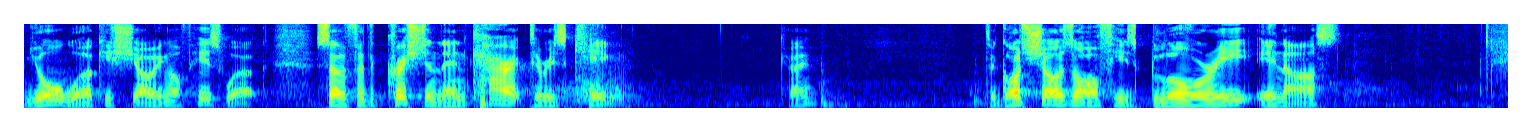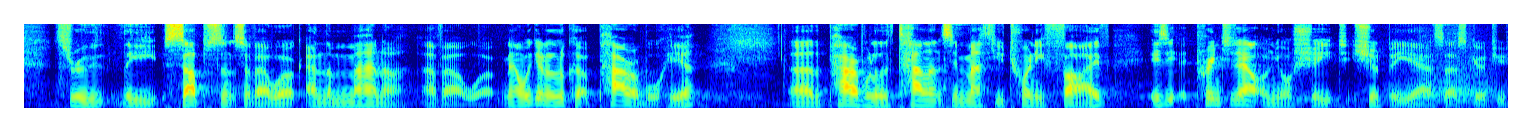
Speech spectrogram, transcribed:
Your work is showing off his work. So for the Christian, then, character is king. Okay? So God shows off his glory in us through the substance of our work and the manner of our work. Now we're going to look at a parable here. Uh, the parable of the talents in Matthew 25. Is it printed out on your sheet? It should be, yes, that's good. You,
